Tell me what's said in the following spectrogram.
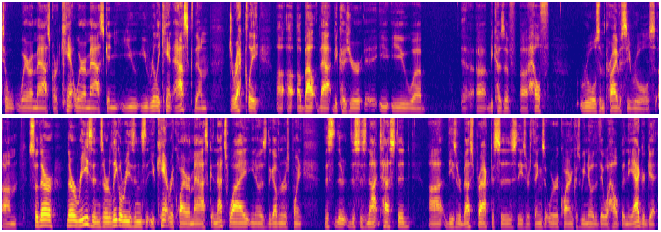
to wear a mask or can't wear a mask, and you, you really can't ask them directly uh, uh, about that because you're, you, you uh, uh, because of uh, health rules and privacy rules. Um, so there, there are reasons, there are legal reasons that you can't require a mask, and that's why, you know, as the governor's point, this, there, this is not tested. Uh, these are best practices. These are things that we're requiring because we know that they will help in the aggregate.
